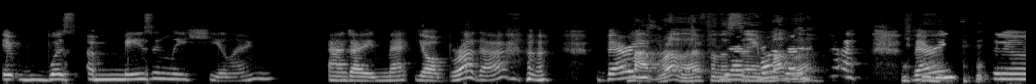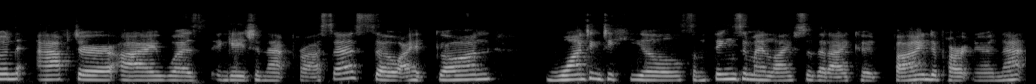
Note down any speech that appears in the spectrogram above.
it was amazingly healing. And I met your brother very my brother from the same brother, mother. very soon after I was engaged in that process. So I had gone wanting to heal some things in my life so that I could find a partner, and that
